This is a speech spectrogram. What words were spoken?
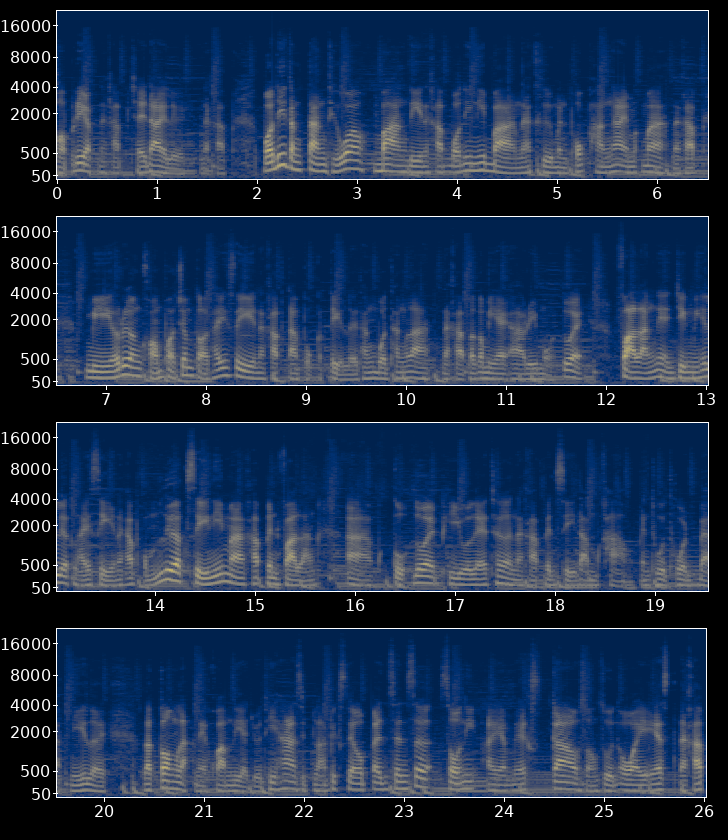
ขอบเรียบนะครับใช้ได้เลยนะครับบอดี้ต่างๆ ถือว่าบางดีนะครับบอดี้นี่บางนะคือมันพกพาง่ายมากๆนะครับมีเรื่องของพอร์ตเชื่อมต่อ Type C นะครับตามปกติเลยทั้งบนทั้งล่างนะครับแล้วก็มี IR Remote ด้วยฝาหลังเนี่ยจริงมีให้เลือกหลายสีนะครับผมเลือกสีนี้มาครับเป็นฝาหลังอ่ากุด้วย PU Leather นะครับเป็นสีดำขาวเป็นทูโทนแบบนี้เลย แล้วกล้องหลักเนี่ยความละเอียดอยู่ที่ 50 ล้านพิกเซล เป็นเซนเซอร์ Sony IMX 920 OIS นะครับ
